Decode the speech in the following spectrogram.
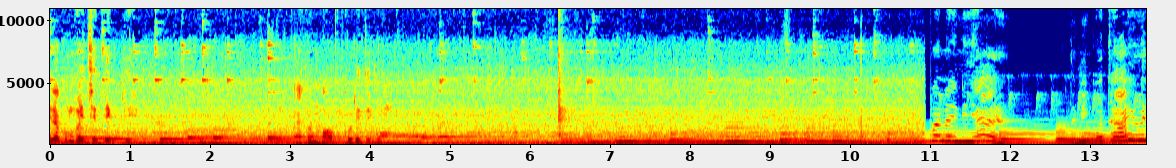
এরকম হয়েছে দেখতে। এখন অফ করে দেব। কোথায়? ওই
